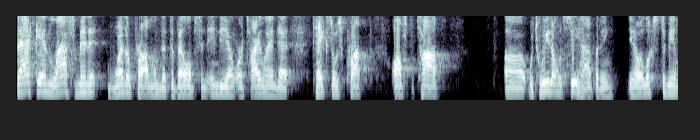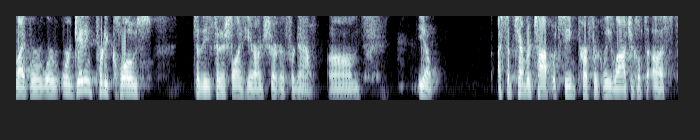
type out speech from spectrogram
back end last minute weather problem that develops in India or Thailand that takes those crop off the top, uh, which we don't see happening. You know, it looks to me like we're, we're, we're getting pretty close to the finish line here on sugar for now. Um, you know, a September top would seem perfectly logical to us.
